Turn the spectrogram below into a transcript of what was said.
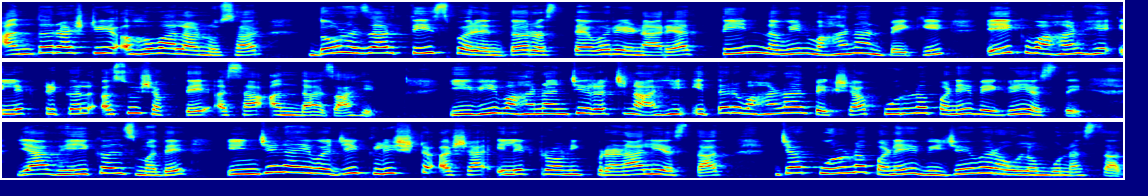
आंतरराष्ट्रीय अहवालानुसार दोन हजार तीसपर्यंत रस्त्यावर येणाऱ्या तीन नवीन वाहनांपैकी एक वाहन हे इलेक्ट्रिकल असू शकते असा अंदाज आहे. ई व्ही वाहनांची रचना ही इतर वाहनांपेक्षा पूर्णपणे वेगळी असते. या व्हेकल्समध्ये इंजिनऐवजी क्लिष्ट अशा इलेक्ट्रॉनिक प्रणाली असतात ज्या पूर्णपणे विजेवर अवलंबून असतात.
